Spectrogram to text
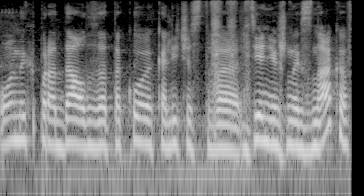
он их продал за такое количество денежных знаков,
